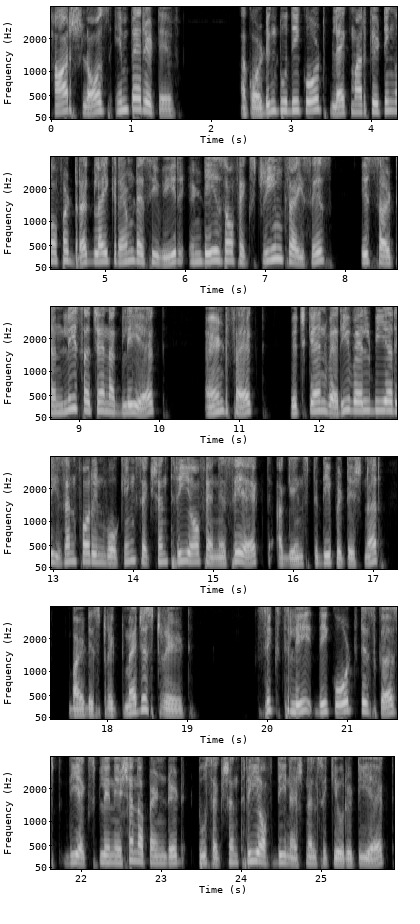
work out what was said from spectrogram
harsh laws imperative. According to the court, black marketing of a drug like remdesivir in days of extreme crisis is certainly such an ugly act and fact which can very well be a reason for invoking section 3 of NSA Act against the petitioner by district magistrate. Sixthly, the court discussed the explanation appended to Section 3 of the National Security Act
